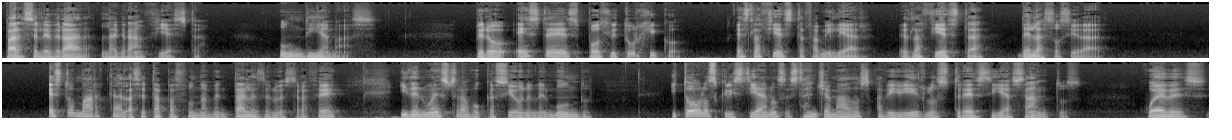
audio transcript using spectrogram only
para celebrar la gran fiesta un día más. Pero este es poslitúrgico, es la fiesta familiar, es la fiesta de la sociedad. Esto marca las etapas fundamentales de nuestra fe y de nuestra vocación en el mundo. Y todos los cristianos están llamados a vivir los tres días santos, jueves,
